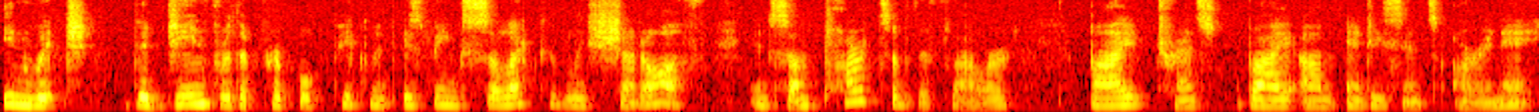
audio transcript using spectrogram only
in which the gene for the purple pigment is being selectively shut off in some parts of the flower by, trans, by um, antisense RNA.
